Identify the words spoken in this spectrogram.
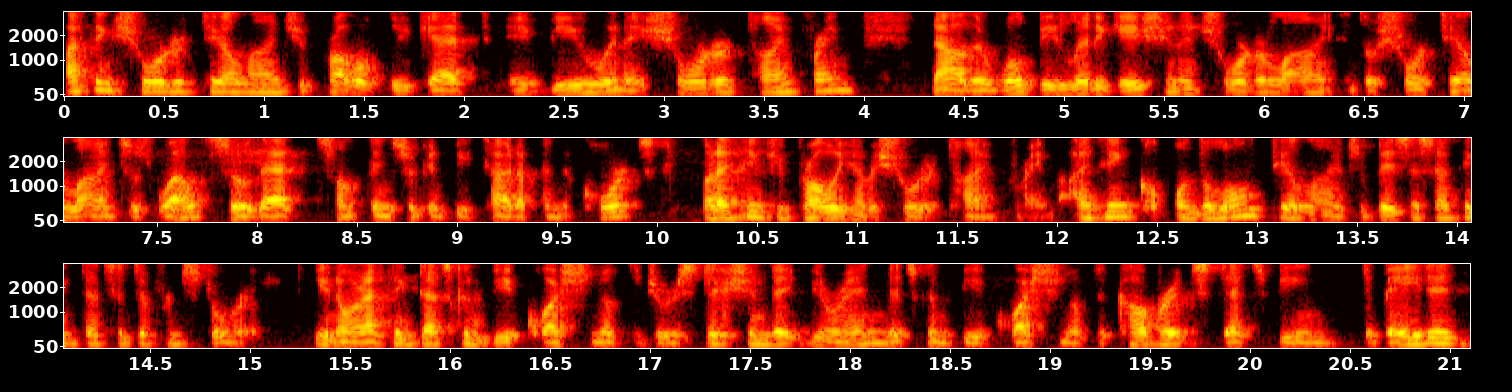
I think shorter tail lines, you probably get a view in a shorter time frame. Now there will be litigation in shorter line, in those short tail lines as well, so that some things are going to be tied up in the courts. But I think you probably have a shorter time frame. I think on the long tail lines of business, I think that's a different story. You know, and I think that's going to be a question of the jurisdiction that you're in. It's going to be a question of the coverage that's being debated.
